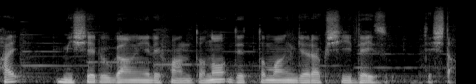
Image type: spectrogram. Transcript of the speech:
はい。ミシェル・ガン・エレファントのデッドマン・ギャラクシー・デイズでした。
